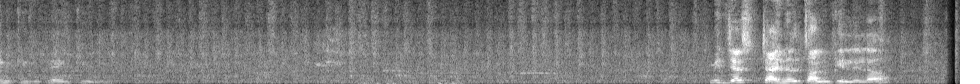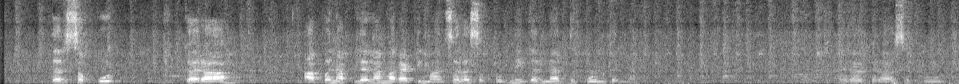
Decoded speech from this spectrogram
थँक्यू थँक्यू मी जस्ट चॅनल चालू केलेलं. तर सपोर्ट करा. आपण आपल्याला मराठी माणसाला सपोर्ट नाही करणार तर कोण करणार? करा करा सपोर्ट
